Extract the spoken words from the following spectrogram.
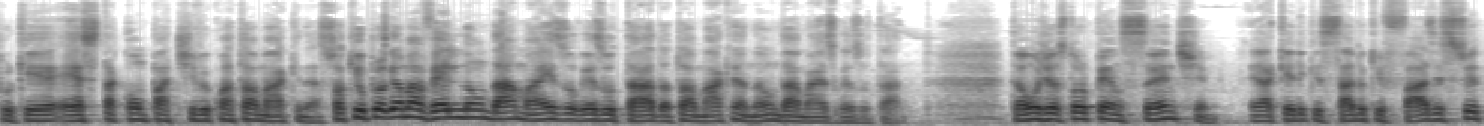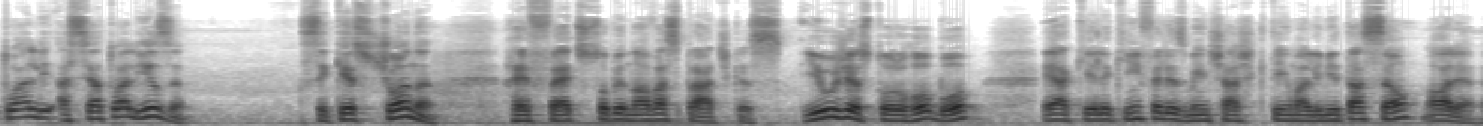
porque esse está compatível com a tua máquina. Só que o programa velho não dá mais o resultado, a tua máquina não dá mais o resultado. Então o gestor pensante é aquele que sabe o que faz e se atualiza, se questiona, reflete sobre novas práticas. E o gestor robô é aquele que infelizmente acha que tem uma limitação. Olha,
